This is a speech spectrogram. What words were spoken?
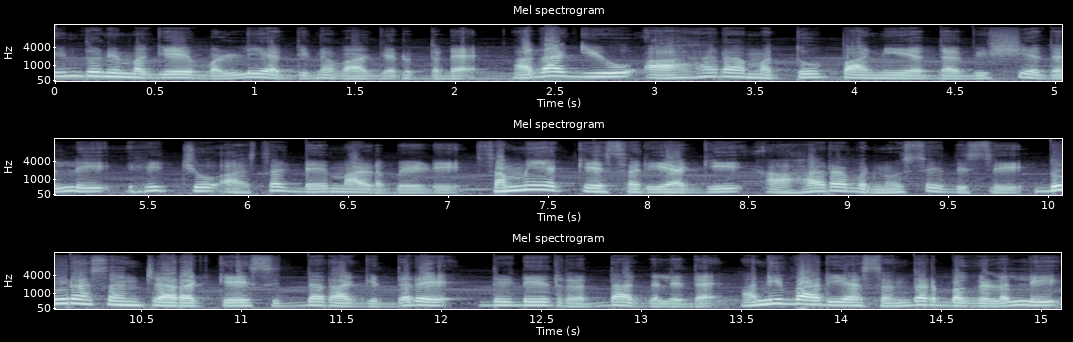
ಇಂದು ನಿಮಗೆ ಒಳ್ಳೆಯ ದಿನವಾಗಿರುತ್ತದೆ. ಆದಾಗ್ಯೂ, ಆಹಾರ ಮತ್ತು ಪಾನೀಯದ ವಿಷಯದಲ್ಲಿ ಹೆಚ್ಚು ಅಸಡ್ಡೆ ಮಾಡಬೇಡಿ. ಸಮಯಕ್ಕೆ ಸರಿಯಾಗಿ ಆಹಾರವನ್ನು ಸೇವಿಸಿ. ದೂರ ಸಂಚಾರಕ್ಕೆ ಸಿದ್ಧರಾಗಿದ್ದರೆ ದಿಢೀರ್ ರದ್ದಾಗಲಿದೆ. ಅನಿವಾರ್ಯ ಸಂದರ್ಭಗಳಲ್ಲಿ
